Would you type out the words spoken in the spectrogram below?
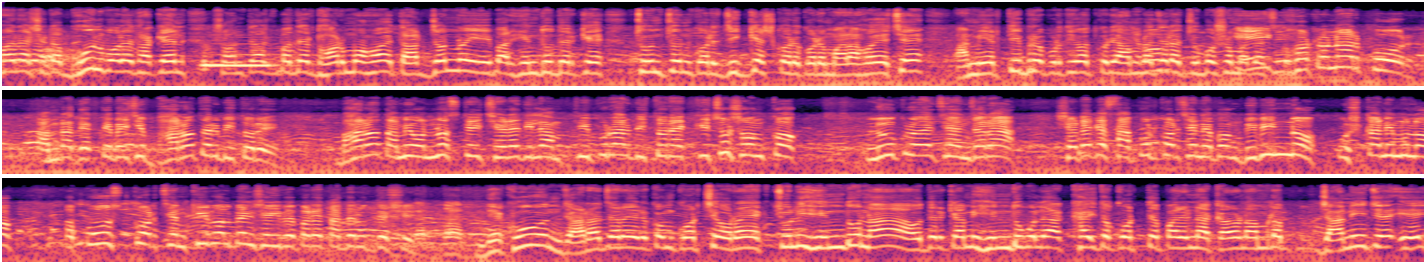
হয় না, সেটা ভুল বলে থাকেন। সন্ত্রাসবাদের ধর্ম হয়, তার জন্যই এবার হিন্দুদেরকে চুন চুন করে, জিজ্ঞেস করে করে মারা হয়েছে। আমি এর তীব্র প্রতিবাদ করি আমরা যারা যুব সমাজ এই ঘটনার পর আমরা দেখতে পেয়েছি ভারতের ভিতরে ভারত আমি অন্য স্টেট ছেড়ে দিলাম ত্রিপুরার ভিতরে কিছু সংখ্যক লোক রয়েছেন যারা সেটাকে সাপোর্ট করছেন এবং বিভিন্ন উস্কানিমূলক পোস্ট করছেন। কি বলবেন সেই ব্যাপারে তাদের উদ্দেশ্যে? দেখুন যারা যারা এরকম করছে ওরা অ্যাকচুয়ালি হিন্দু না ওদেরকে আমি হিন্দু বলে আখ্যায়িত করতে পারি না কারণ আমরা জানি যে এই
